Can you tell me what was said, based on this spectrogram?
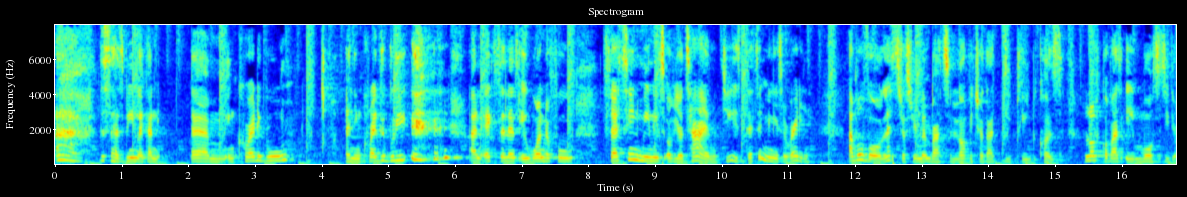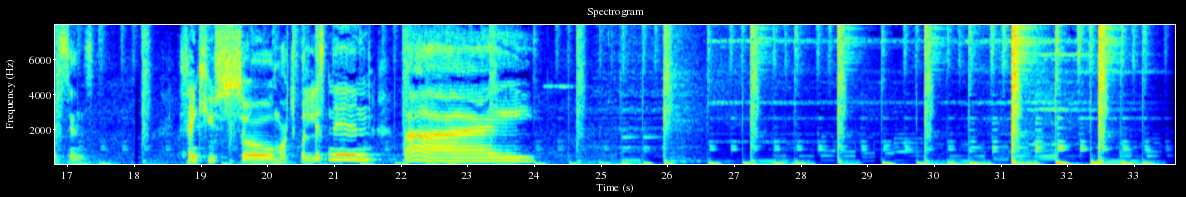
Ah, this has been like an um, incredible and incredibly an excellent, a wonderful 13 minutes of your time. Geez, 13 minutes already. Above all, let's just remember to love each other deeply because love covers a multitude of sins. Thank you so much for listening. Bye.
